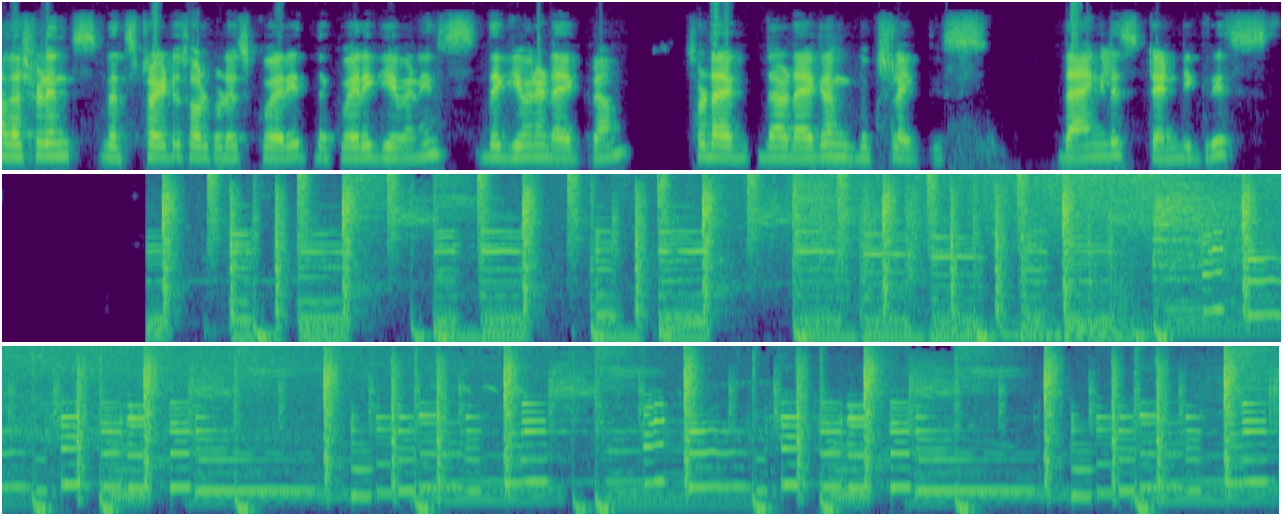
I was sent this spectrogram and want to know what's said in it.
Hello students, let's try to solve today's query. The query given is, they given a diagram. So di the diagram looks like this. The angle is 10 degrees.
